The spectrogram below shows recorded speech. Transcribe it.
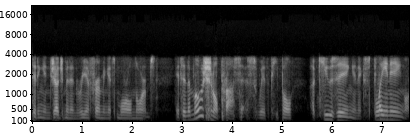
sitting in judgment and reaffirming its moral norms. It's an emotional process with people accusing and explaining or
